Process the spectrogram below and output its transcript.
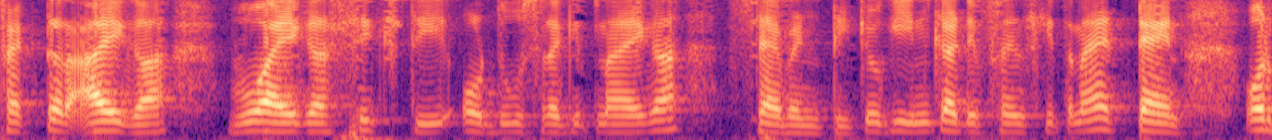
फैक्टर आएगा, वो आएगा 60 और दूसरा कितना आएगा? 70 क्योंकि इनका डिफरेंस कितना है? 10 और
